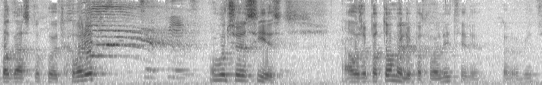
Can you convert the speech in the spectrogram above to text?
богатство уходит. Хвалить? Терпеть. Лучше съесть. А уже потом или похвалить, или поругать.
